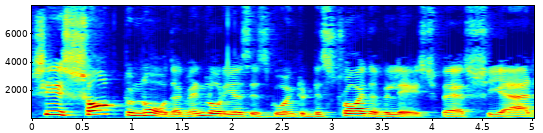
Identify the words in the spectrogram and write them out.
She is shocked to know that Vainglorious is going to destroy the village where she had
